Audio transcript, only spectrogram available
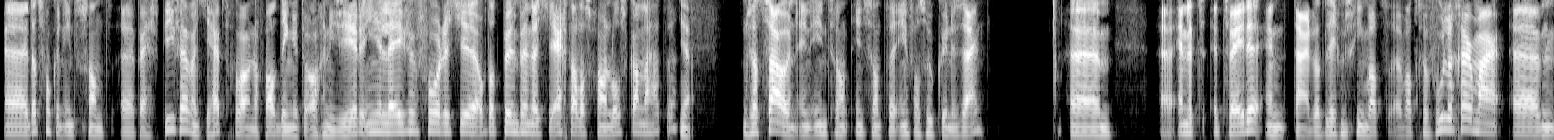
Eh, dat vond ik een interessant eh, perspectief. Hè? Want je hebt gewoon nog wel dingen te organiseren in je leven voordat je op dat punt bent dat je echt alles gewoon los kan laten. Ja. Dus dat zou een, een interessant- interessante invalshoek kunnen zijn. Ehm, eh, en het, het tweede, en nou, dat ligt misschien wat, wat gevoeliger, maar ehm, eh,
